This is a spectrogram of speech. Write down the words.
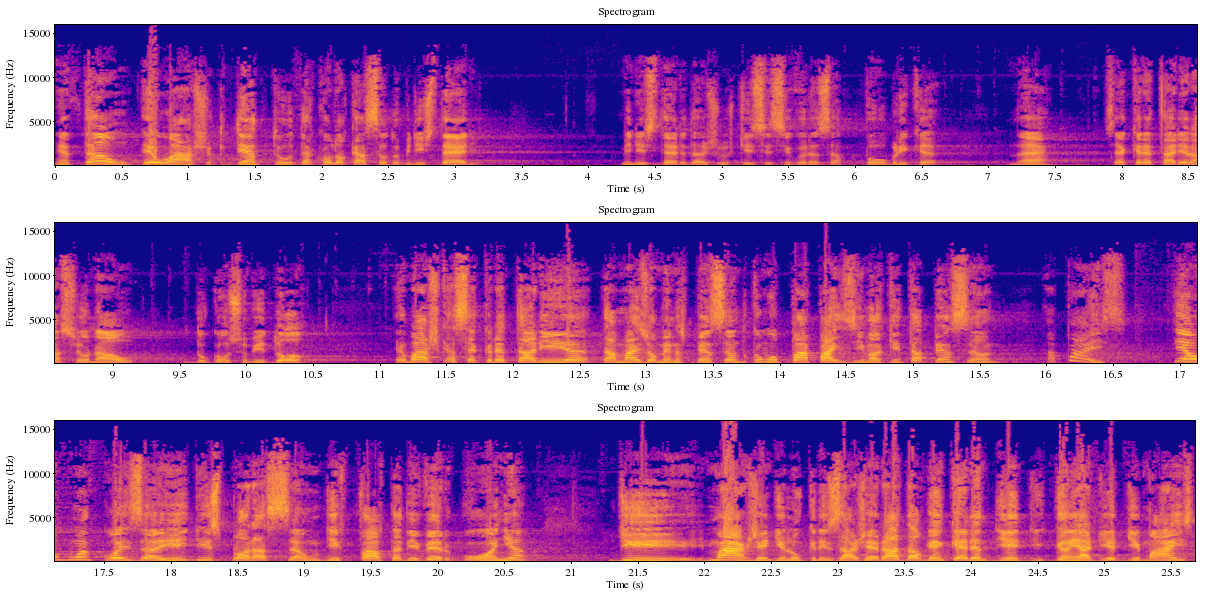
Então, eu acho que dentro da colocação do Ministério, Ministério da Justiça e Segurança Pública, né? Secretaria Nacional do Consumidor, eu acho que a secretaria está mais ou menos pensando como o papaizinho aqui está pensando. Rapaz, tem alguma coisa aí de exploração, de falta de vergonha, de margem de lucro exagerada, alguém querendo dinhe- ganhar dinheiro demais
